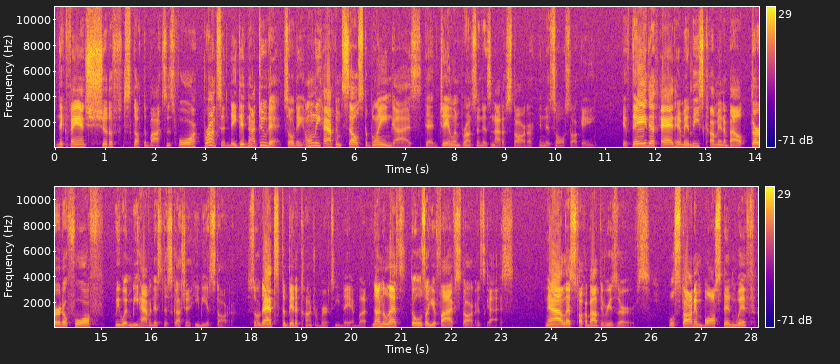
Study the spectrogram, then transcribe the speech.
Knick fans should have stuffed the boxes for Brunson. They did not do that. So they only have themselves to blame, guys, that Jalen Brunson is not a starter in this All Star game. If they'd have had him at least come in about third or fourth, we wouldn't be having this discussion. He'd be a starter. So that's the bit of controversy there. But nonetheless, those are your five starters, guys. Now let's talk about the reserves. We'll start in Boston with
